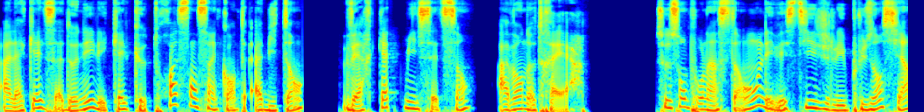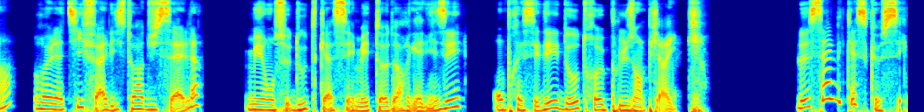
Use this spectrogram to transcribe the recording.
à laquelle s'adonnaient les quelques 350 habitants vers 4700 avant notre ère. Ce sont pour l'instant les vestiges les plus anciens relatifs à l'histoire du sel, mais on se doute qu'à ces méthodes organisées ont précédé d'autres plus empiriques. Le sel, qu'est-ce que c'est?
